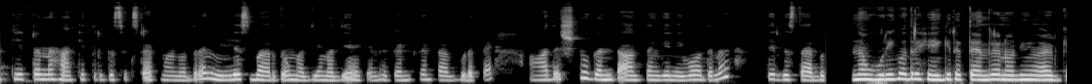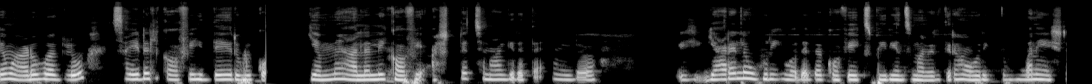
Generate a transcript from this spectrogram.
ಅಕ್ಕಿ ಹಿಟ್ಟನ್ನ ಹಾಕಿ ತಿರ್ಗಿಸಕ್ ಸ್ಟಾರ್ಟ್ ಮಾಡಿದ್ರೆ ನಿಲ್ಲಿಸಬಾರ್ದು ಮಧ್ಯ ಮಧ್ಯ, ಯಾಕೆಂದ್ರೆ ಗಂಟ್ ಗಂಟ್ ಆಗ್ಬಿಡುತ್ತೆ. ಆದಷ್ಟು ಗಂಟ್ ಆಗ್ದಂಗೆ ನೀವು ಅದನ್ನ ತಿರುಗಿಸ್ತಾ ಇರ್ಬೇಕು. ನಾವು ಊರಿಗೆ ಹೋದ್ರೆ ಹೇಗಿರುತ್ತೆ ಅಂದ್ರೆ ನೋಡಿ, ನೀವು ಅಡ್ಗೆ ಮಾಡುವಾಗ್ಲೂ ಸೈಡಲ್ಲಿ ಕಾಫಿ ಇದ್ದೇ ಇರಬೇಕು. ಎಮ್ಮೆ ಹಾಲಲ್ಲಿ ಕಾಫಿ ಅಷ್ಟೇ ಚೆನ್ನಾಗಿರುತ್ತೆ. ಅಂಡ್ ಯಾರೆಲ್ಲ ಊರಿಗೆ ಹೋದಾಗ ಕಾಫಿ ಎಕ್ಸ್ಪೀರಿಯನ್ಸ್ ಮಾಡಿರ್ತೀರೋ ಅವ್ರಿಗೆ ತುಂಬಾನೇ ಇಷ್ಟ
